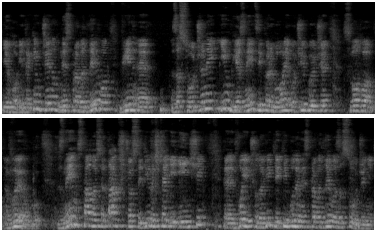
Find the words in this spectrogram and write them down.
його. І таким чином несправедливо він е, засуджений і в в'язниці перебуває, очікуючи свого вироку. З ним сталося так, що сиділи ще і інші двоє чоловік, які були несправедливо засуджені.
